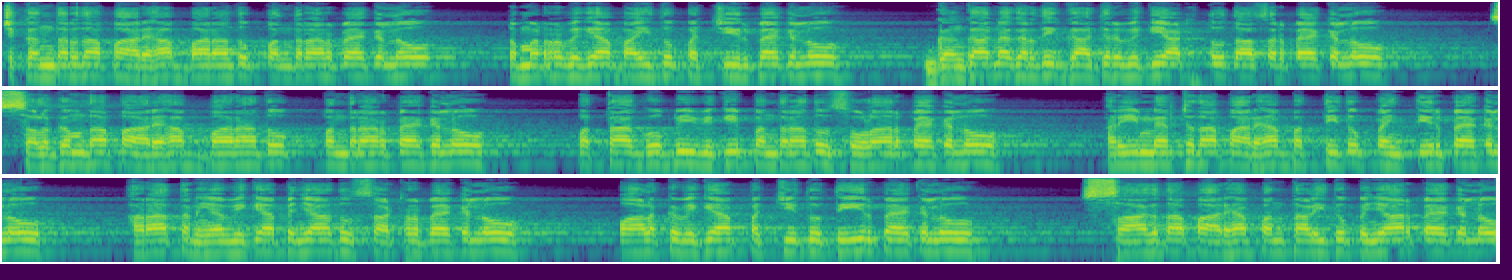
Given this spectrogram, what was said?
ਚਕੰਦਰ ਦਾ ਪਾ ਰਿਹਾ 12 ਤੋਂ 15 ਰੁਪਏ ਕਿਲੋ। ਟਮਾਟਰ ਵਿਕਿਆ 22 ਤੋਂ 25 ਰੁਪਏ ਕਿਲੋ। ਗੰਗਾ ਨਗਰ ਦੀ ਗਾਜਰ ਵਿਕੀ 8 ਤੋਂ 10 ਰੁਪਏ ਕਿਲੋ। ਸਲਗਮ ਦਾ ਭਾਅ ਰਿਹਾ 12 ਤੋਂ 15 ਰੁਪਏ ਕਿਲੋ, ਪੱਤਾ ਗੋਭੀ ਵਿਕੀ 15 ਤੋਂ 16 ਰੁਪਏ ਕਿਲੋ, ਹਰੀ ਮਿਰਚ ਦਾ ਭਾਅ ਰਿਹਾ 32 ਤੋਂ 35 ਰੁਪਏ ਕਿਲੋ, ਹਰਾ ਧਨੀਆ ਵਿਕਿਆ 50 ਤੋਂ 60 ਰੁਪਏ ਕਿਲੋ, ਪਾਲਕ ਵਿਕਿਆ 25 ਤੋਂ 30 ਰੁਪਏ ਕਿਲੋ, ਸਾਗ ਦਾ ਭਾਅ ਰਿਹਾ 45 ਤੋਂ 50 ਰੁਪਏ ਕਿਲੋ,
